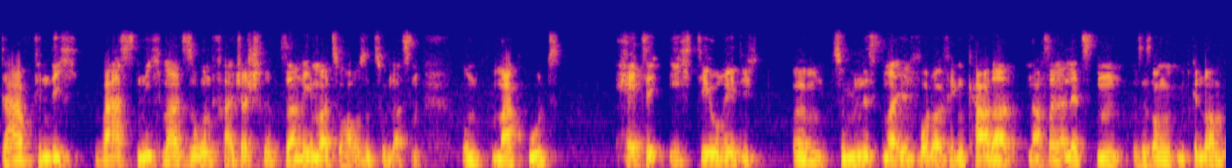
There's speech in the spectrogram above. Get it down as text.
da finde ich, war es nicht mal so ein falscher Schritt, Sané mal zu Hause zu lassen. Und Marc Uth hätte ich theoretisch ähm, zumindest mal in den vorläufigen Kader nach seiner letzten Saison mitgenommen.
